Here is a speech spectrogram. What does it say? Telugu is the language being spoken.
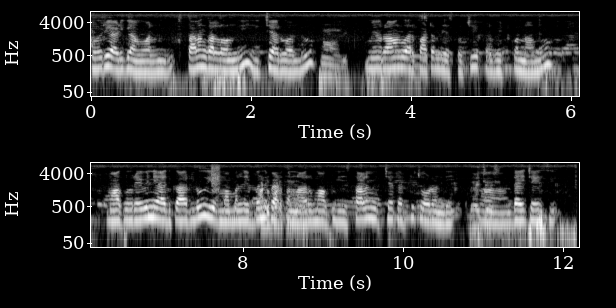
కోరి అడిగాము. వాళ్ళని స్థలం గల వాళ్ళని ఇచ్చారు వాళ్ళు. మేము రాముల వారి పట్టం తీసుకొచ్చి ఇక్కడ పెట్టుకున్నాము. మాకు రెవెన్యూ అధికారులు మమ్మల్ని ఇబ్బంది పెడుతున్నారు. మాకు ఈ స్థలం ఇచ్చేటట్టు చూడండి. దయచేసి.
